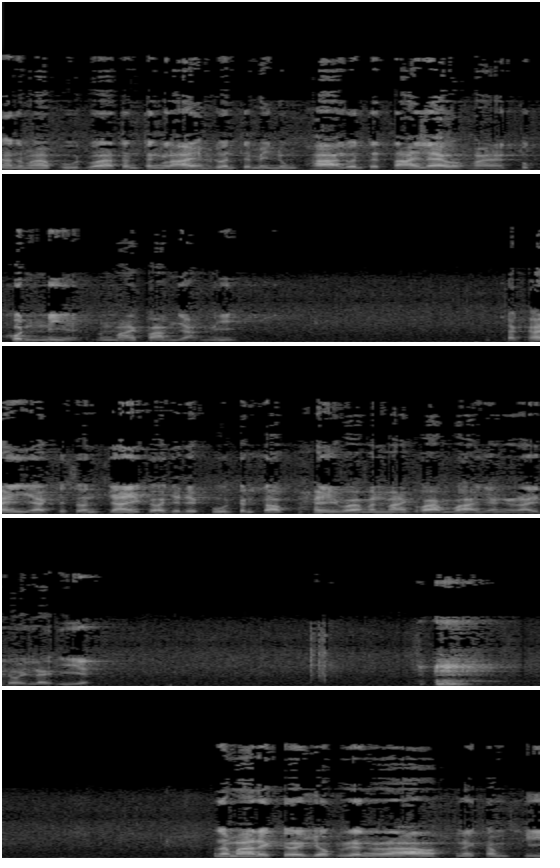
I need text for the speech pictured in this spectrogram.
อาตมาพูดว่าท่านทั้งหลายล้วนแต่ไม่นุ่งผ้าล้วนแต่ตายแล้วทุกคนนี่มันหมายความอย่างนี้ ถ้าใครอยากจะสนใจก็จะได้พูดกันต่อไปว่ามันหมายความว่าอย่างไรโดยละเอียดพระมาได้เคยยกเรื่องราวในคำพี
